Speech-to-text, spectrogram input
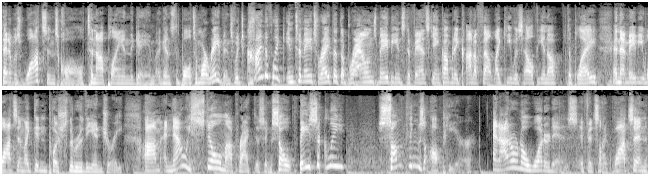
that it was Watson's call to not play in the game against the Baltimore Ravens, which kind of like intimates, right, that the Browns maybe and Stefanski and company kind of felt like he was healthy enough to play, and that maybe Watson like didn't push through the injury. Um, and now he's still not practicing. So basically, something's up here. And I don't know what it is. If it's like Watson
